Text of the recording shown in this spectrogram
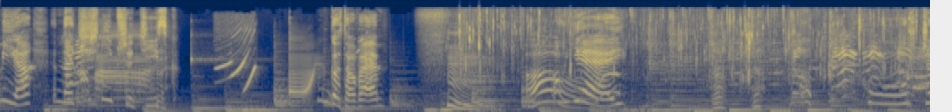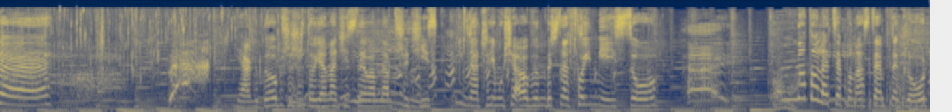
Mia, naciśnij przycisk. Gotowe. Ojej! Kurczę! Jak dobrze, że to ja nacisnęłam na przycisk. Inaczej musiałabym być na twoim miejscu. No to lecę po następny klucz.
